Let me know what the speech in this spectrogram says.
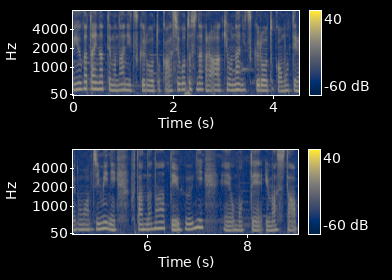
夕方になっても何作ろうとか仕事しながらあ今日何作ろうとか思ってるのは地味に負担だなっていうふうに、えー、思っていました。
